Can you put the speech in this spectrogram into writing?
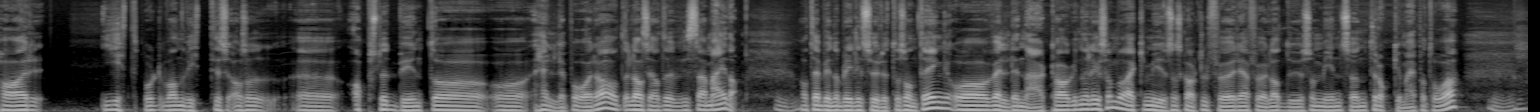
har gitt bort vanvittig, altså uh, absolutt begynt å, å helle på åra. La oss si at det, hvis det er meg da, mm, at jeg begynner å bli litt surrete og sånne ting, og veldig nærtagende liksom, og det er ikke mye som skal til før jeg føler at du som min sønn tråkker meg på tåa. mm,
